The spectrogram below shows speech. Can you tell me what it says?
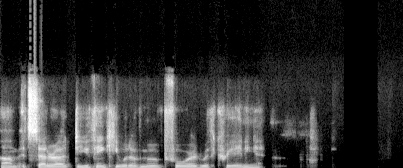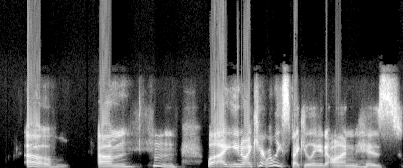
um, et cetera, do you think he would have moved forward with creating it? Oh, um, hmm. Well, I, you know, I can't really speculate on his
